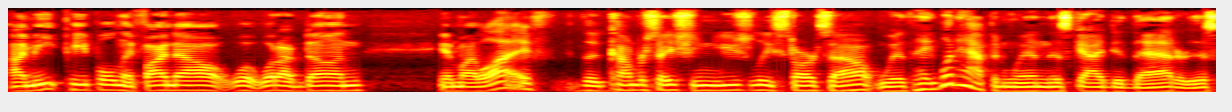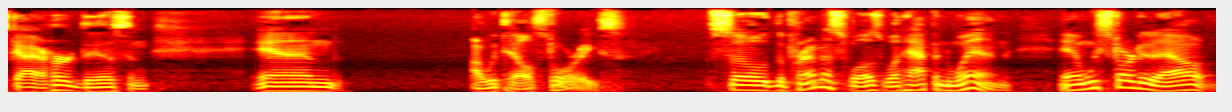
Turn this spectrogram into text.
I meet people and they find out what, what I've done in my life, the conversation usually starts out with, "Hey, what happened when this guy did that or this guy heard this?" and and I would tell stories. So the premise was what happened when, and we started out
